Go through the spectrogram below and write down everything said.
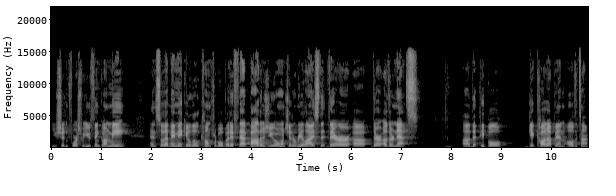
You shouldn't force what you think on me. And so that may make you a little comfortable, but if that bothers you, I want you to realize that there are, uh, there are other nets uh, that people get caught up in all the time.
